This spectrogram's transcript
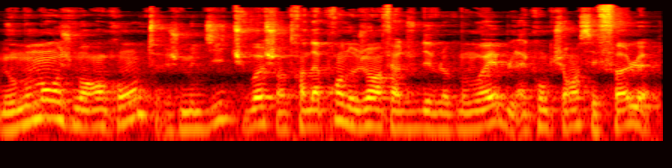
Mais au moment où je m'en rends compte, je me dis, tu vois, je suis en train d'apprendre aux gens à faire du développement web, la concurrence est folle.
